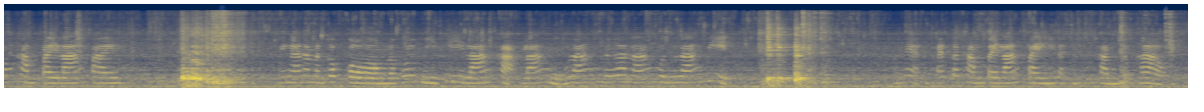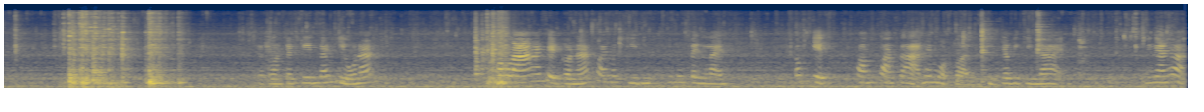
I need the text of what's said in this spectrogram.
ต้องทำไปล้างไป ไม่งั้นน่ะมันก็กองเราก็มีที่ล้างผักล้างหมูล้างเนื้อล้างมือล้างมีดเนี่ยแพทก็ทำไปล้างไปนี้แหละทำกับข้าวแต่ก่อนจะกินก็หิวนะต้องล้างให้เสร็จก่อนนะค่อยมากินไม่รู้เป็นอะไรต้องเก็บความความสะอาดให้หมดก่อนถึงจะไปกินได้ ไม่งั้นอะ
